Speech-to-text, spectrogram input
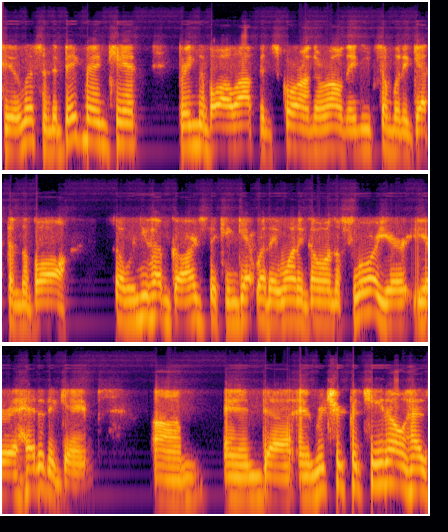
to, listen, the big men can't bring the ball up and score on their own. They need someone to get them the ball. So when you have guards that can get where they want to go on the floor, you're you're ahead of the game. Um, and uh, and Richard Pitino has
